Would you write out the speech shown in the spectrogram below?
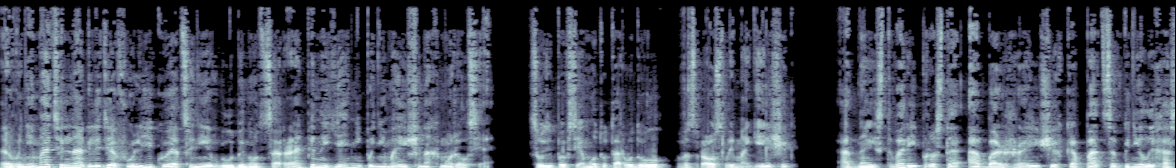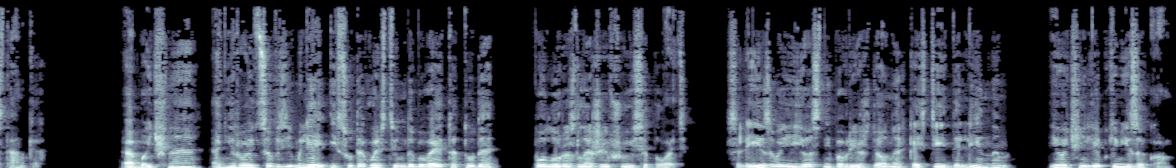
Внимательно оглядев улику и оценив глубину царапины, я непонимающе нахмурился. Судя по всему, тут орудовал взрослый могильщик, одна из тварей, просто обожающих копаться в гнилых останках. Обычно они роются в земле и с удовольствием добывают оттуда полуразложившуюся плоть, слизывая ее с неповрежденных костей длинным и очень липким языком.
